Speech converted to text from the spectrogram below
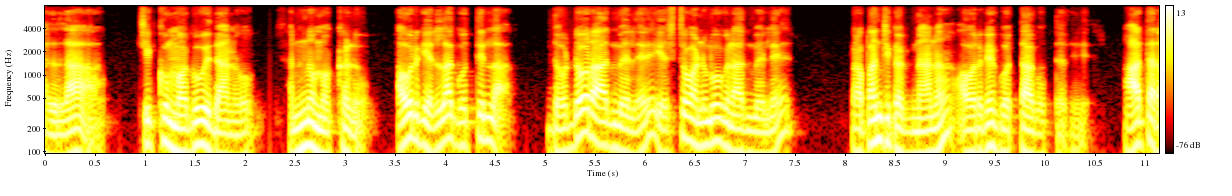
ಅಲ್ಲ. ಚಿಕ್ಕ ಮಗು ಇದಾನು ಸಣ್ಣ ಮಕ್ಕಳು, ಅವ್ರಿಗೆಲ್ಲ ಗೊತ್ತಿಲ್ಲ. ದೊಡ್ಡವರಾದ್ಮೇಲೆ, ಎಷ್ಟೋ ಅನುಭವಗಳಾದ್ಮೇಲೆ ಪ್ರಪಂಚಿಕ ಜ್ಞಾನ ಅವ್ರಿಗೆ ಗೊತ್ತಾಗುತ್ತದೆ. ಆ ಥರ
